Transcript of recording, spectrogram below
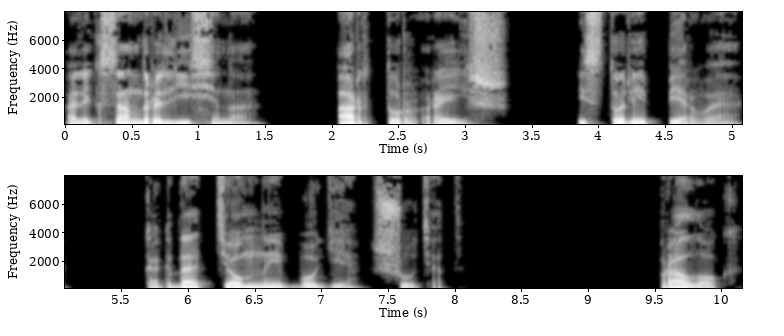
Александра Лисина. Артур Рейш. История первая. Когда темные боги шутят. Пролог.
